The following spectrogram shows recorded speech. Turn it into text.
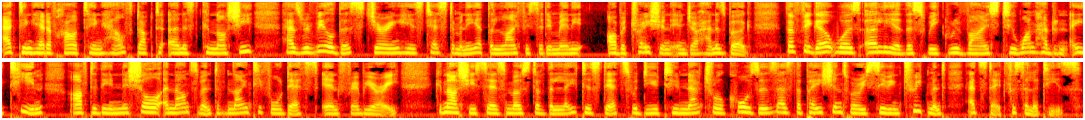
Acting head of Gauteng Health, Dr. Ernest Kenoshi, has revealed this during his testimony at the Life Esidimeni arbitration in Johannesburg. The figure was earlier this week revised to 118 after the initial announcement of 94 deaths in February. Kenoshi says most of the latest deaths were due to natural causes as the patients were receiving treatment at state facilities.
